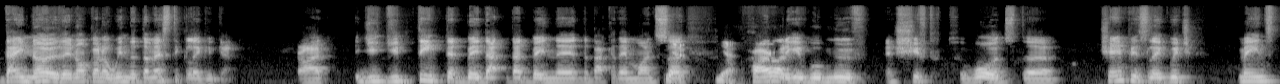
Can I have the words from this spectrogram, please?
they know they're not going to win the domestic league again, right? You you think that be that that be in their the back of their mind. So yeah. yeah. priority will move and shift towards the Champions League, which means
